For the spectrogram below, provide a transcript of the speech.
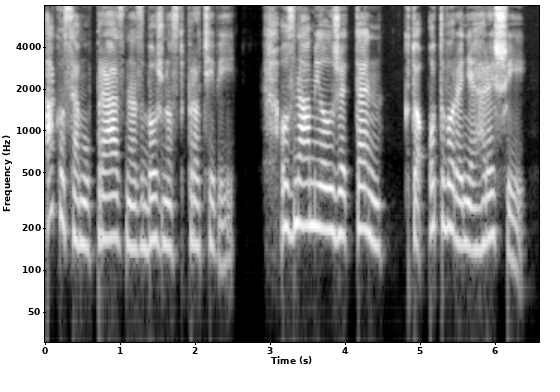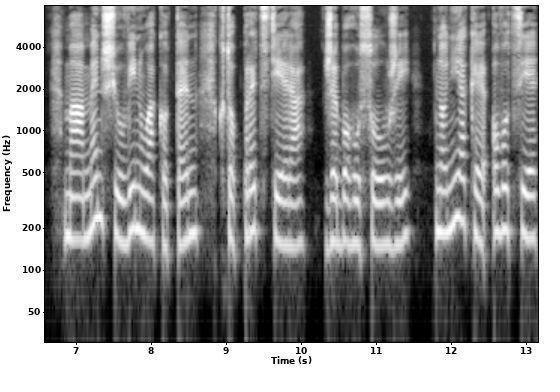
ako sa mu prázdna zbožnosť protiví. Oznámil, že ten, kto otvorene hreší, má menšiu vinu ako ten, kto predstiera, že Bohu slúži no nejaké ovocie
